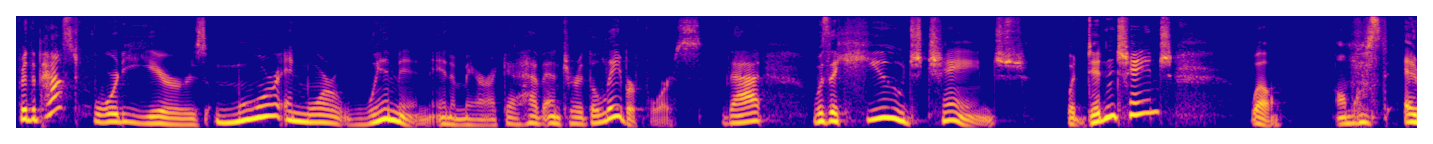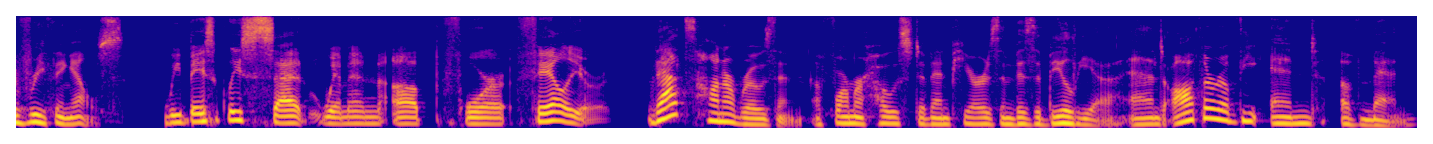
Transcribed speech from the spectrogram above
for the past 40 years, more and more women in America have entered the labor force. That was a huge change. What didn't change? Well, almost everything else. We basically set women up for failure. That's Hannah Rosin, a former host of NPR's Invisibilia and author of The End of Men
